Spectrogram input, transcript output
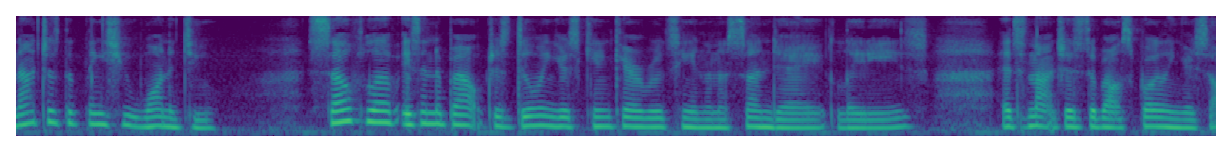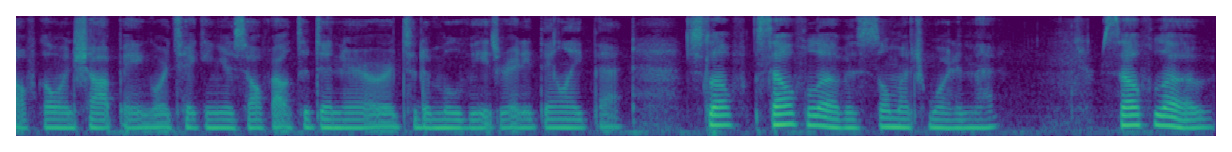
not just the things you want to do. Self love isn't about just doing your skincare routine on a Sunday, ladies. It's not just about spoiling yourself, going shopping, or taking yourself out to dinner or to the movies or anything like that. Self self love is so much more than that. Self love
